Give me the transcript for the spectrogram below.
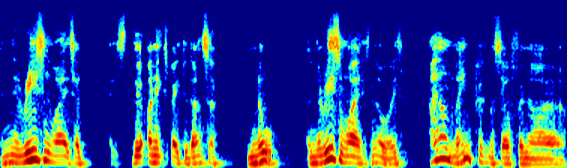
and the reason why it's a it's the unexpected answer no and the reason why it's no is i don't mind putting myself in a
